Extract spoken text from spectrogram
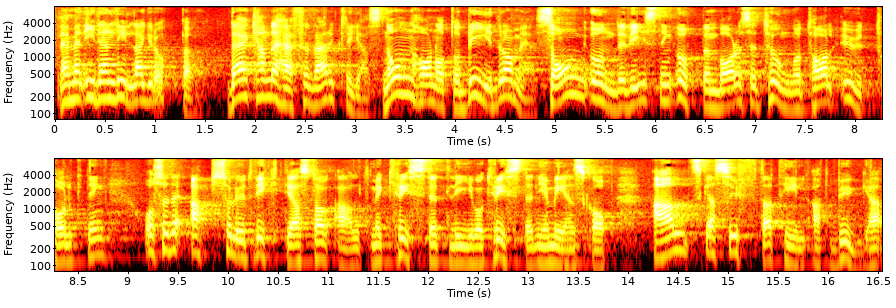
Nej, men i den lilla gruppen, där kan det här förverkligas. Någon har något att bidra med. Sång, undervisning, uppenbarelse, tungotal, uttolkning och så det absolut viktigaste av allt med kristet liv och kristen gemenskap. Allt ska syfta till att bygga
